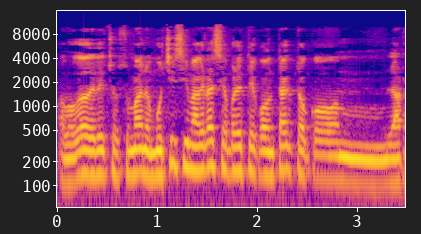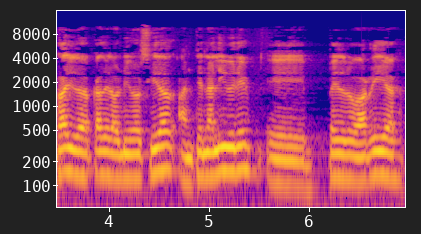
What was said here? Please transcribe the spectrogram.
abogado de Derechos Humanos, muchísimas gracias por este contacto con la radio de acá de la universidad, Antena Libre. Eh, Pedro Barría,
